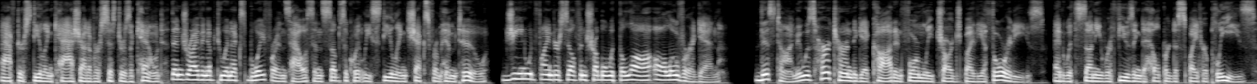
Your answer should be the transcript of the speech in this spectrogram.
after stealing cash out of her sister's account, then driving up to an ex boyfriend's house and subsequently stealing checks from him too, Jean would find herself in trouble with the law all over again. This time, it was her turn to get caught and formally charged by the authorities, and with Sunny refusing to help her despite her pleas,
